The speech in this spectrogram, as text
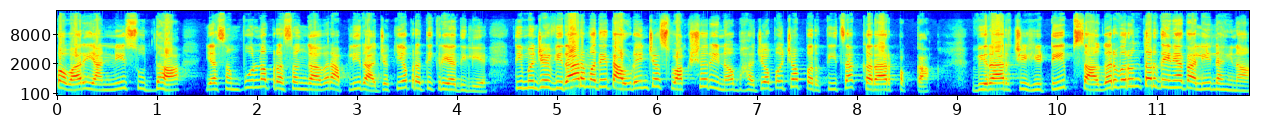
पवार यांनी सुद्धा या संपूर्ण प्रसंगावर आपली राजकीय प्रतिक्रिया दिली आहे ती म्हणजे विरारमध्ये तावडेंच्या स्वाक्षरीनं भाजपच्या परतीचा करार पक्का. विरारची ही टीप सागरवरून तर देण्यात आली नाही ना.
